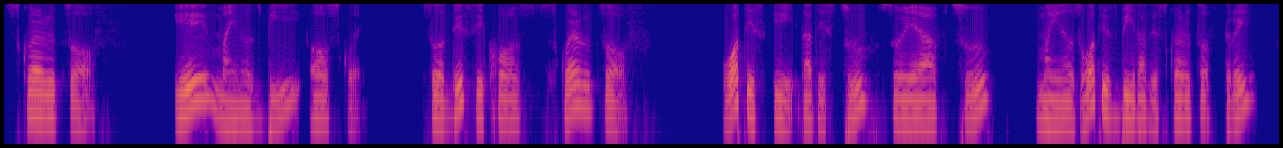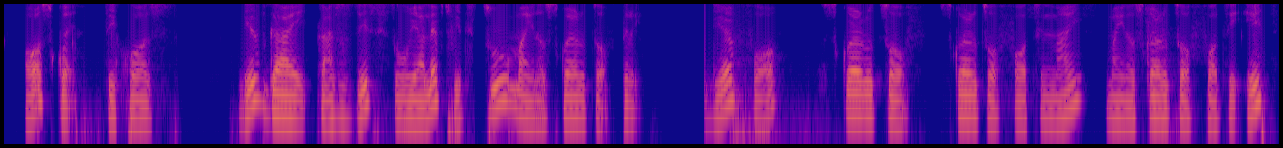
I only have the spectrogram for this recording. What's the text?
square root of a minus b all square. So this equals square root of what is a? That is 2 so we have 2 minus what is b? That is square root of 3 all square. It equals this guy cancels this so we are left with 2 minus square root of 3 therefore square root of square root of 49 minus square root of 48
